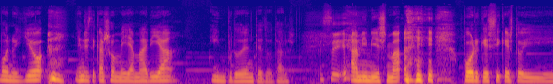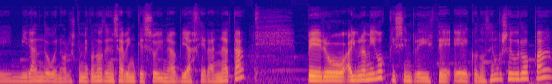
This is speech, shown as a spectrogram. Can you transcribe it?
Bueno, yo en este caso me llamaría imprudente total. A mí misma, porque sí que estoy mirando, bueno, los que me conocen saben que soy una viajera nata, pero hay un amigo que siempre dice, eh, conocemos Europa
